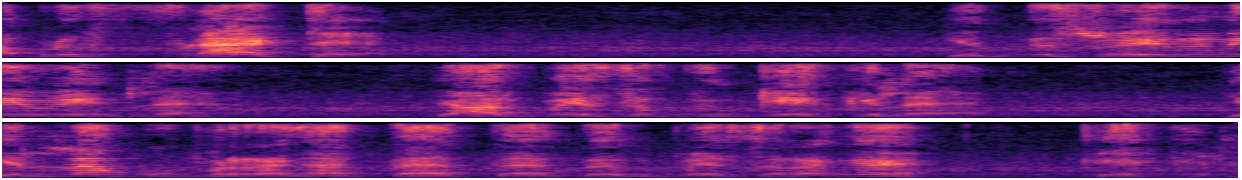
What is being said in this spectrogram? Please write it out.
அப்படி ஃப்ளாட்டு எந்த சுயநினைவும் இல்லை. யார் பேசுறதும் கேட்கல எல்லாம் கூப்பிடுறாங்க. அத்தை அத்தை அத்தைன்னு பேசுகிறாங்க கேட்கல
